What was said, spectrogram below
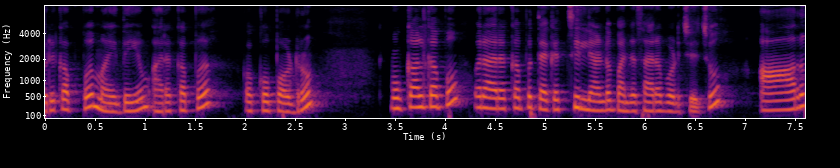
ഒരു കപ്പ് മൈദയും അര കപ്പ് കൊക്കോ പൗഡറും മുക്കാൽ കപ്പും ഒരു അര കപ്പ് തികച്ചില്ലാണ്ട് പഞ്ചസാര പൊടിച്ച് വെച്ചു. ആറ്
